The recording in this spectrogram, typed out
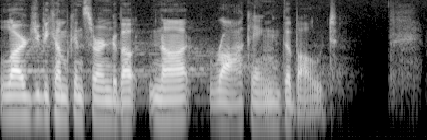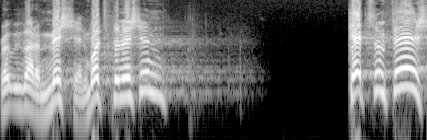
largely become concerned about not rocking the boat. Right? We've got a mission. What's the mission? Catch some fish.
